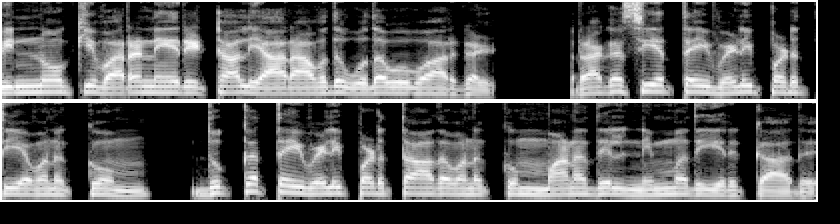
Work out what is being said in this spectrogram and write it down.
பின்னோக்கி வர நேரிட்டால் யாராவது உதவுவார்கள். ரகசியத்தை வெளிப்படுத்தியவனுக்கும் துக்கத்தை வெளிப்படுத்தாதவனுக்கும் மனதில் நிம்மதி இருக்காது.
